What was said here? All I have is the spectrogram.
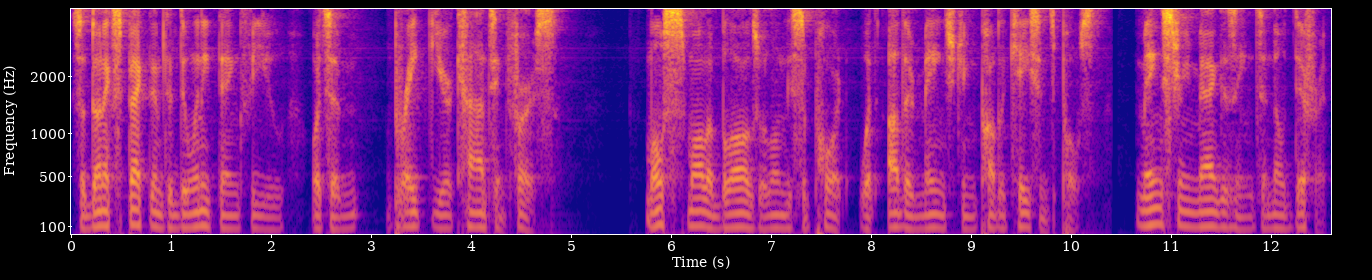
so don't expect them to do anything for you or to break your content first. Most smaller blogs will only support what other mainstream publications post. Mainstream magazines are no different.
